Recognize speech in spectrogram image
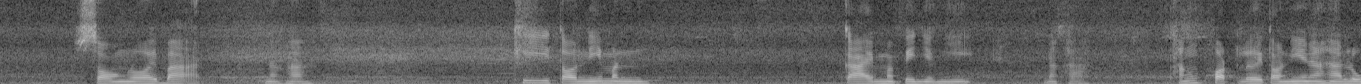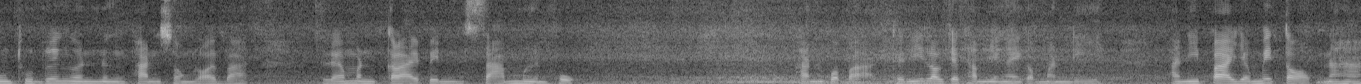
1,200 บาทนะคะ ที่ตอนนี้มัน กลายมาเป็นอย่างนี้นะคะ ทั้งพอร์ตเลยตอนนี้นะคะลงทุนด้วยเงิน 1,200 บาท แล้วมันกลายเป็น 36,000พันกว่าบาท ทีนี้เราจะทำยังไงกับมันดี อันนี้ป้ายังไม่ตอบนะคะ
